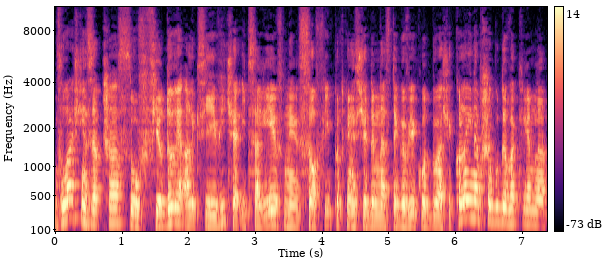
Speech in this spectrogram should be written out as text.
Właśnie za czasów Fiodora Aleksiejewicza i cariewny Sofii pod koniec XVII wieku odbyła się kolejna przebudowa Kremla,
